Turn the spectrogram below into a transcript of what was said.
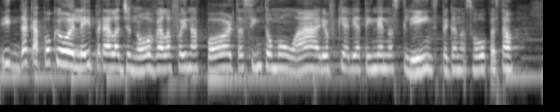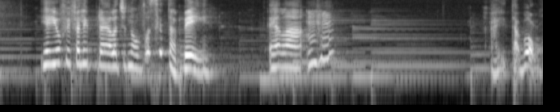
E daqui a pouco eu olhei para ela de novo, ela foi na porta, assim, tomou um ar, eu fiquei ali atendendo as clientes, pegando as roupas e tal. E aí eu fui falei para ela de novo, você tá bem? Ela, uhum. Aí, tá bom.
